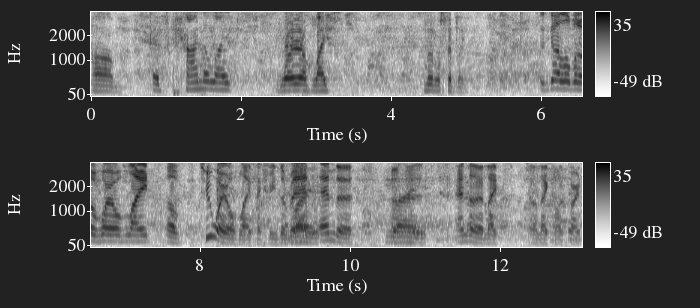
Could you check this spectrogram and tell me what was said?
Um, it's kind of like Warrior of Light's little sibling. It's got a little bit of Warrior of Light, of two Warrior of Lights actually, the red Right. and the uh, Right. and the light uh, light card card.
